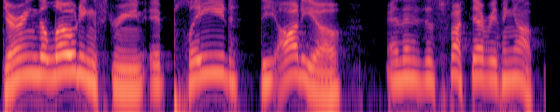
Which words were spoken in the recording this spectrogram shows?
During the loading screen, it played the audio and then it just fucked everything up.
